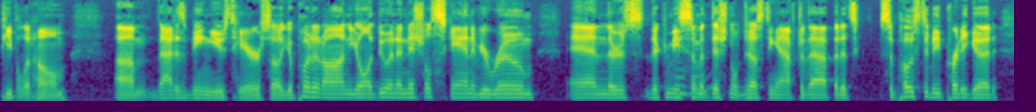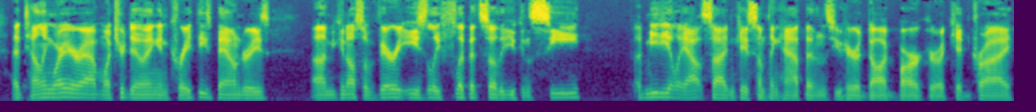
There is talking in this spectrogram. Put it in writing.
people at home. Um, that is being used here. So you'll put it on, you'll do an initial scan of your room, and there's there can be some additional adjusting after that, but it's supposed to be pretty good at telling where you're at and what you're doing and create these boundaries. Um, you can also very easily flip it so that you can see immediately outside in case something happens. You hear a dog bark or a kid cry,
